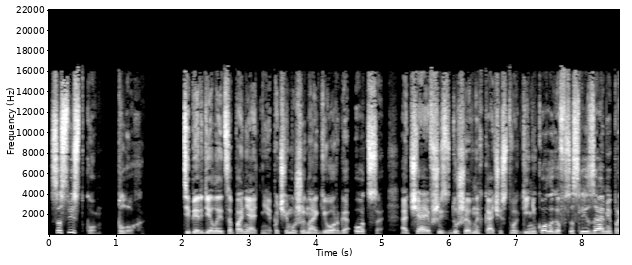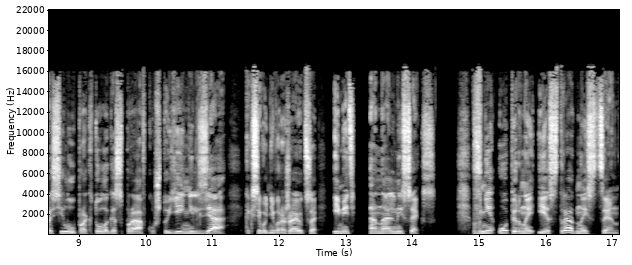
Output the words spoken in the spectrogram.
со свистком плохо. Теперь делается понятнее, почему жена Георга Отца, отчаявшись в душевных качествах гинекологов, со слезами просила у проктолога справку, что ей нельзя, как сегодня выражаются, иметь анальный секс. Вне оперной и эстрадной сцен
